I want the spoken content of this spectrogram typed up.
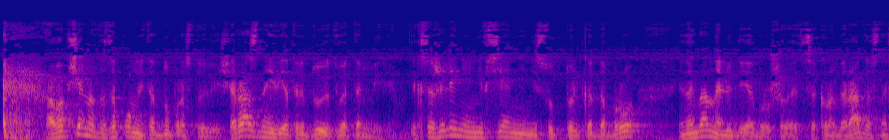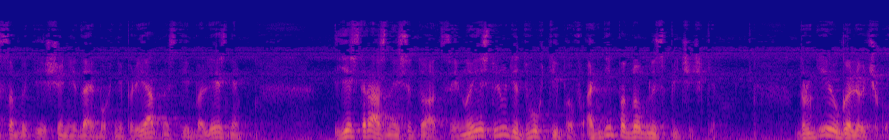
А вообще надо запомнить одну простую вещь. Разные ветры дуют в этом мире. И, к сожалению, не все они несут только добро. Иногда на людей обрушивается, кроме радостных событий, еще, не дай бог, неприятности и болезни. Есть разные ситуации, но есть люди двух типов. Одни подобны спичечке, другие уголечку.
